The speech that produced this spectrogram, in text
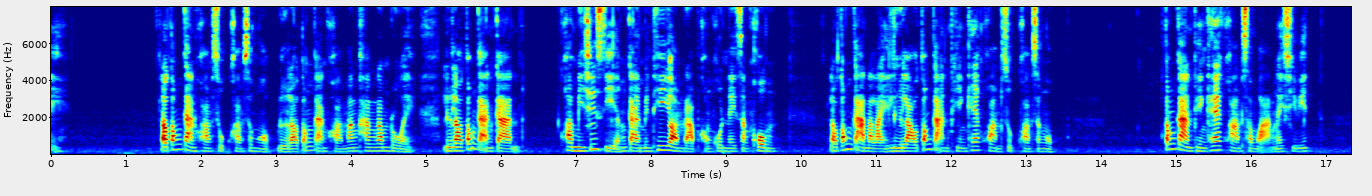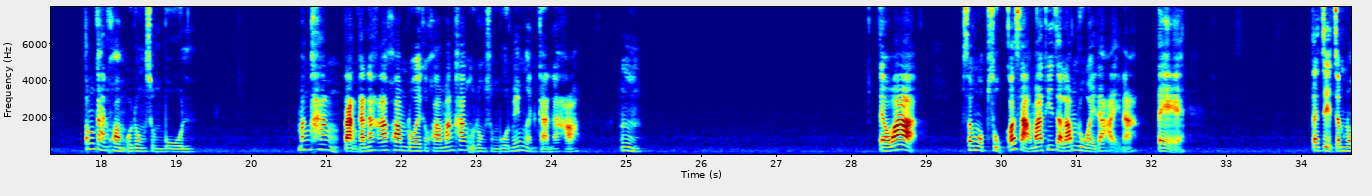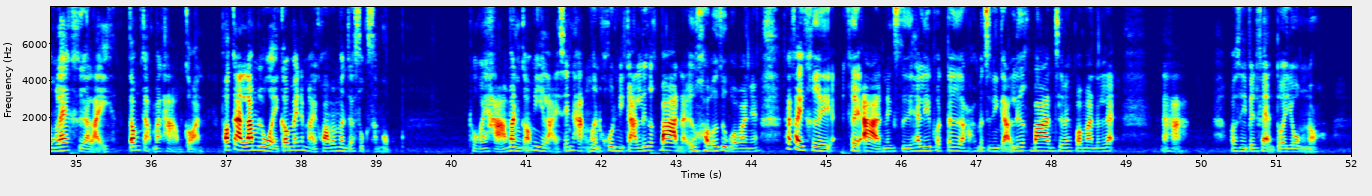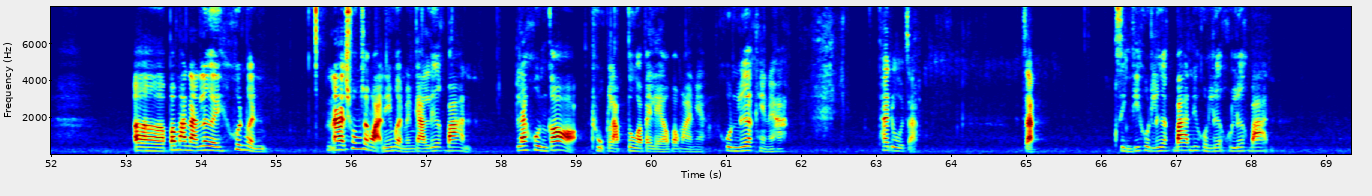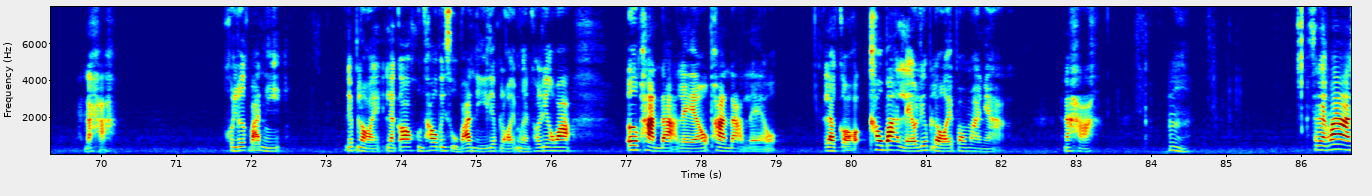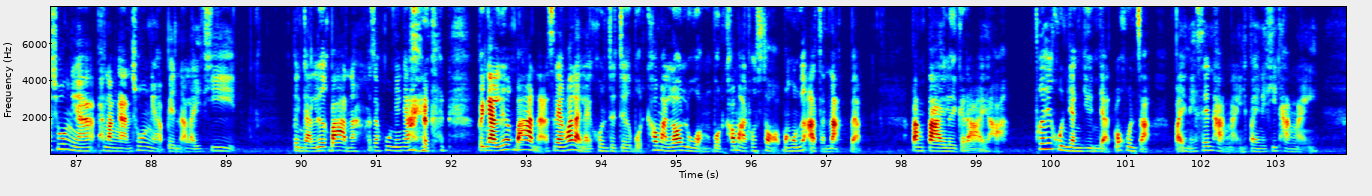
เราต้องการความสุขความสงบ หรือเราต้องการความมั่งคั่งร่ำรวย หรือเราต้องการการความมีชื่อเสียง การเป็นที่ยอมรับของคนในสังคม เราต้องการอะไรหรือเราต้องการเพียงแค่ความสุขความสงบ ต้องการเพียงแค่ความสว่างในชีวิต ต้องการความอุดมสมบูรณ์ มั่งคั่งต่างกันนะคะ ความรวยกับความมั่งคั่งอุดมสมบูรณ์ไม่เหมือนกันนะคะ อืมแต่ว่า สงบสุขก็สามารถที่จะร่ำรวยได้นะ แต่ แต่เจตจำนงแรกคืออะไร ต้องกลับมาถามก่อน เพราะการร่ำรวยก็ไม่ได้หมายความว่ามันจะสุขสงบถูกไหมคะ มันก็มีหลายเส้นทางเหมือนคุณมีการเลือกบ้านอะเออความรู้สึกประมาณนี้ถ้าใครเคยเคยอ่านหนังสือแฮร์รี่พอตเตอร์ค่ะมันจะมีการเลือกบ้านใช่ไหมประมาณนั้นแหละนะคะบางทีเป็นแฟนตัวยงเนาะเอ่อประมาณนั้นเลยคุณเหมือนณช่วงจังหวะนี้เหมือนเป็นการเลือกบ้าน และคุณก็ ถูกรับตัวไปแล้วประมาณเนี้ยคุณเลือกเห็นไหมคะถ้าดูจากจากสิ่งที่คุณเลือกบ้านที่คุณเลือกคุณเลือกบ้านนะคะคุณเลือกบ้านนี้ เรียบร้อย แล้วก็คุณเข้าไปสู่บ้านนี้เรียบร้อยเหมือนเขาเรียกว่า เออ ผ่านด่านแล้ว ผ่านด่านแล้ว แล้วก็เข้าบ้านแล้วเรียบร้อยประมาณเนี้ยนะคะ อืม แสดงว่าช่วงเนี้ย พลังงานช่วงเนี้ยเป็นอะไรที่เป็นการเลือกบ้านนะเขาจะพูดง่ายๆแล้วกัน เป็นการเลือกบ้านอะแสดงว่าหลาย ๆ คนจะเจอบทเข้ามาล่อลวง บทเข้ามาทดสอบ บางคนก็อาจจะหนักแบบปางตายเลยก็ได้ค่ะ เพื่อให้คุณยังยืนหยัดว่าคุณจะไปในเส้นทางไหนไปในที่ทางไหน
